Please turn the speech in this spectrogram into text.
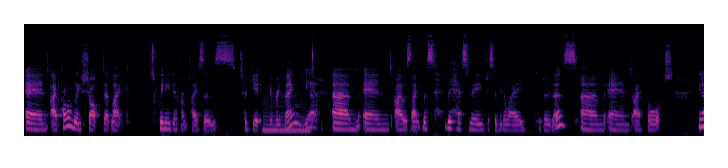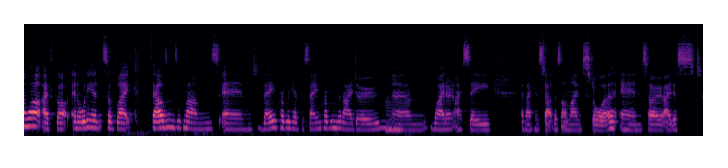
And I probably shopped at like 20 different places to get everything. Mm. Yeah. Um, and I was like, this, there has to be just a better way to do this. Um, and I thought, you know what? I've got an audience of like thousands of mums and they probably have the same problem that I do. Um, why don't I see if I can start this online store? And so I just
